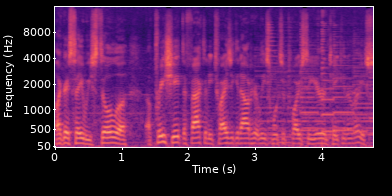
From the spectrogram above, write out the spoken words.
like I say, we still uh, appreciate the fact that he tries to get out here at least once or twice a year and take in a race.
